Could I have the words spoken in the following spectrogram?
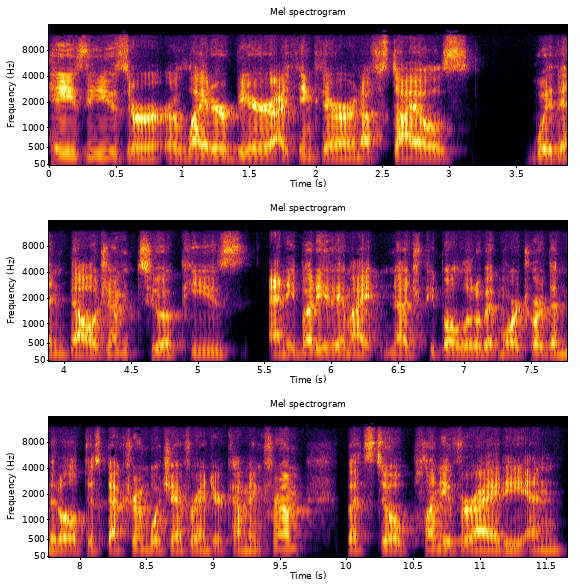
hazies or, or lighter beer, I think there are enough styles within Belgium to appease anybody. They might nudge people a little bit more toward the middle of the spectrum, whichever end you're coming from, but still plenty of variety. And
